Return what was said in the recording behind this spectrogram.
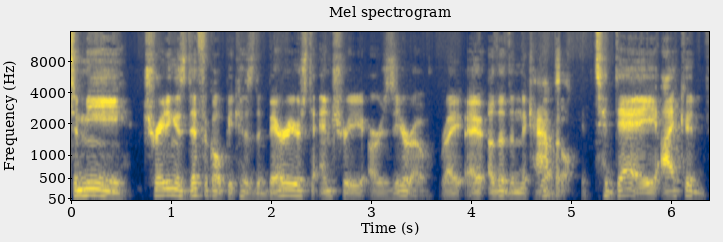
to me, trading is difficult because the barriers to entry are zero, right? Other than the capital. Yes. Today, I could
